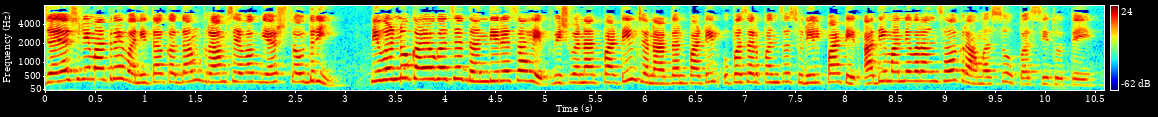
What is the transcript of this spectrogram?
जयश्री मात्रे वनिता कदम ग्रामसेवक यश चौधरी. निवडणूक आयोगाचे धनदिरे साहेब विश्वनाथ पाटील जनार्दन पाटील उपसरपंच सुनील पाटील आदी मान्यवरांसह ग्रामस्थ उपस्थित होते.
